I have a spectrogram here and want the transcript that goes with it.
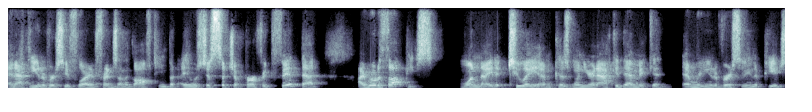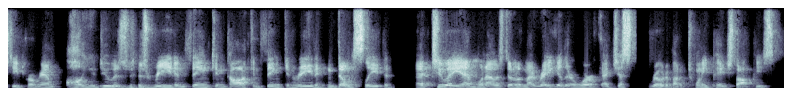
and at the University of Florida, friends on the golf team. But it was just such a perfect fit that I wrote a thought piece one night at 2 a.m. Because when you're an academic at Emory University in a PhD program, all you do is, is read and think and talk and think and read and don't sleep. And at 2 a.m., when I was done with my regular work, I just wrote about a 20 page thought piece.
